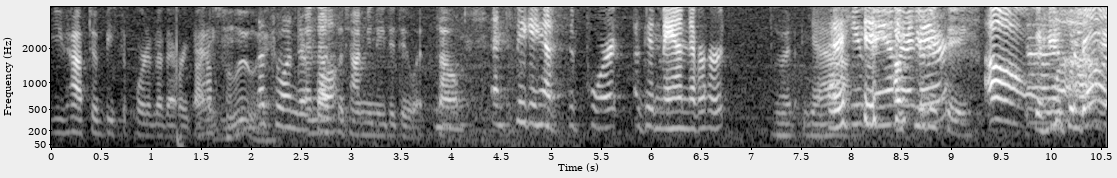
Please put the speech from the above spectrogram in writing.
you have to be supportive of everybody. Absolutely. That's wonderful. And that's the time you need to do it. So, And speaking of support, a good man never hurts. good. A yeah. cute man right cute there. is he? Oh, It's a handsome guy.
